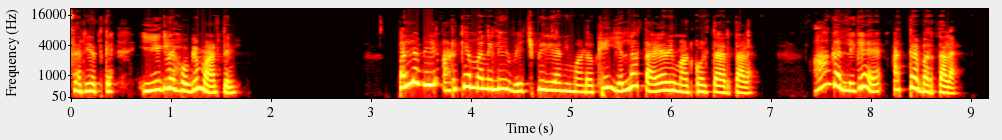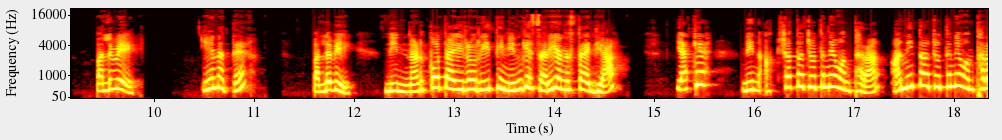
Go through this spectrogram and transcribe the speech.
ಸರಿ ಅದಕ್ಕೆ ಈಗಲೇ ಹೋಗಿ ಮಾಡ್ತೀನಿ. ಪಲ್ಲವಿ ಅಡುಗೆ ಮನೇಲಿ ವೆಜ್ ಬಿರಿಯಾನಿ ಮಾಡೋಕೆ ಎಲ್ಲ ತಯಾರಿ ಮಾಡ್ಕೊಳ್ತಾ ಇರ್ತಾಳೆ. ಆಗ ಅಲ್ಲಿಗೆ ಅತ್ತೆ ಬರ್ತಾಳೆ. ಪಲ್ಲವಿ, ಏನತ್ತೆ? ಪಲ್ಲವಿ, ನೀನ್ ನಡ್ಕೋತಾ ಇರೋ ರೀತಿ ನಿನ್ಗೆ ಸರಿ ಅನಿಸ್ತಾ ಇದ್ಯಾ? ಯಾಕೆ? ನೀನ್ ಅಕ್ಷತಾ ಜೊತೆನೆ ಒಂಥರ, ಅನಿತಾ ಜೊತೆನೆ ಒಂಥರ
